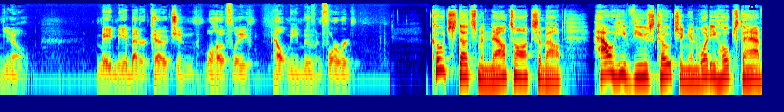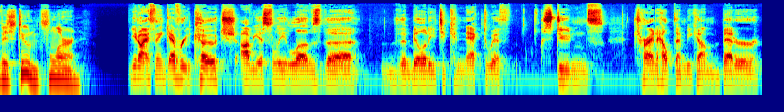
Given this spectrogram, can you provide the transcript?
you know, made me a better coach and will hopefully help me moving forward. Coach Stutzman now talks about how he views coaching and what he hopes to have his students learn. You know, I think every coach obviously loves the the ability to connect with students, try to help them become better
